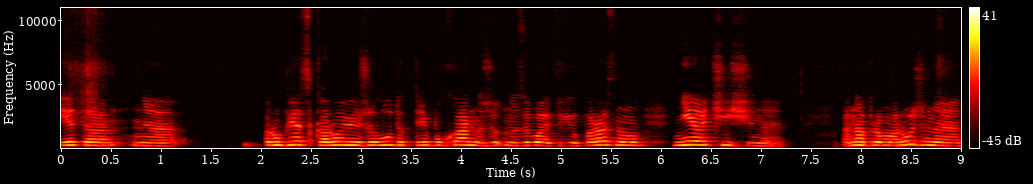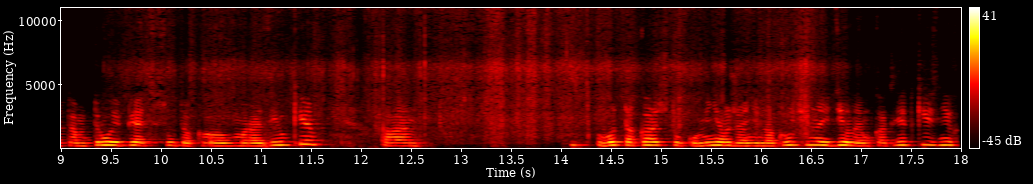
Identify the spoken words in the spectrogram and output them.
Это э, рубец, коровий желудок, требуха, называют ее по-разному, не очищенная. Она промороженная, там трое-пять суток э, в морозилке. А, вот такая штука. У меня уже они накрученные. Делаем котлетки из них.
